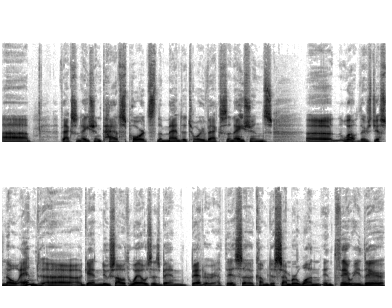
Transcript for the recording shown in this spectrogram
Uh, vaccination passports, the mandatory vaccinations. Uh, well, there's just no end. Uh, again, New South Wales has been better at this. Uh, come December 1, in theory, their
